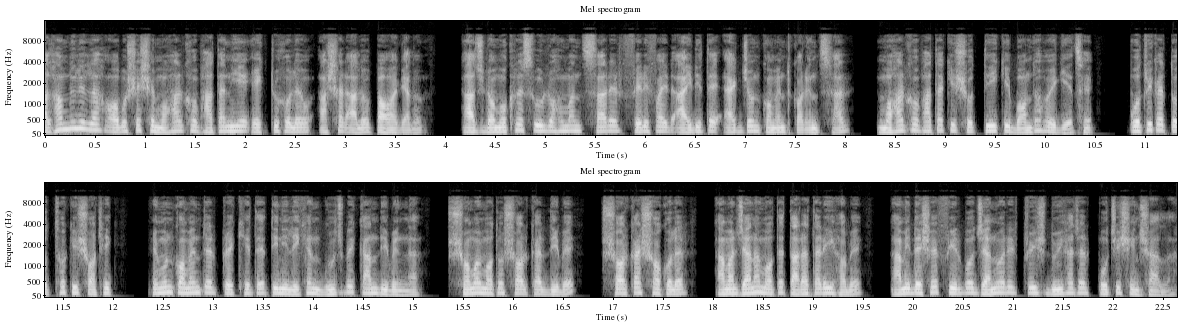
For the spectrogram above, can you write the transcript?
আলহামদুলিল্লাহ, অবশেষে মহার্ঘ ভাতা নিয়ে একটু হলেও আশার আলো পাওয়া গেল। আজ ডমোক্রাসুর রহমান স্যারের ভেরিফাইড আইডিতে একজন কমেন্ট করেন, স্যার, মহার্ঘ ভাতা কি সত্যিই কি বন্ধ হয়ে গিয়েছে? পত্রিকার তথ্য কি সঠিক? এমন কমেন্টের প্রেক্ষিতে তিনি লিখেন গুজবে কান দিবেন না। সময় মতো সরকার দিবে। সরকার সকলের, আমার জানা মতে তাড়াতাড়ি হবে। আমি দেশে ফিরব জানুয়ারির ত্রিশ, দুই হাজার পঁচিশ, ইনশাআল্লাহ।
